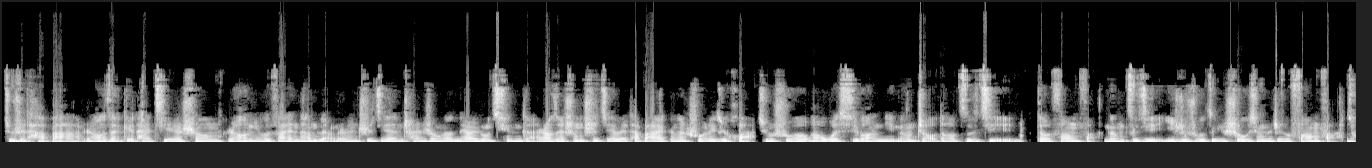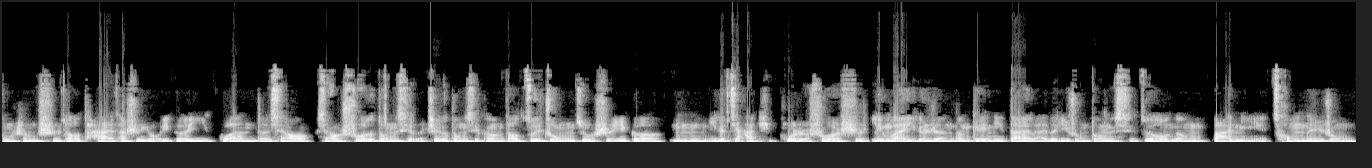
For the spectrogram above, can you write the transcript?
就是他爸，然后再给他接生，然后你会发现他们两个人之间产生了那样一种情感。然后在生吃结尾，他爸还跟他说了一句话，就说啊，我希望你能找到自己的方法，能自己抑制住自己兽性的这个方法。从生吃到泰，他是有一个一贯的想要想要说的东西的，这个东西可能。到最终就是一个嗯，一个家庭，或者说是另外一个人能给你带来的一种东西，最后能把你从那种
